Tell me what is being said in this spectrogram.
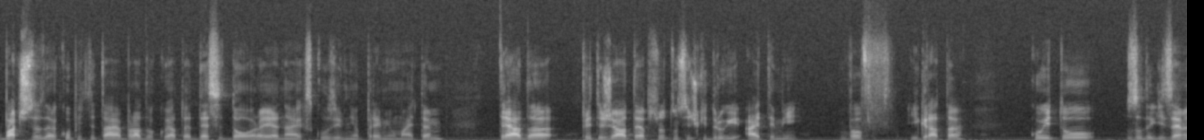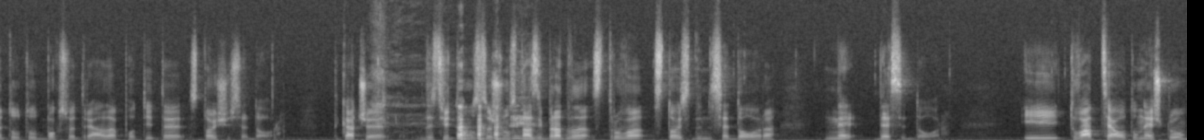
Обаче, за да я купите тая брадва, която е 10 долара и е най-ексклюзивния премиум айтем, трябва да притежавате абсолютно всички други айтеми в играта, които за да ги вземете от лутбоксове трябва да платите 160 долара. Така че, действително, всъщност тази брадва струва 170 долара, не 10 долара. И това цялото нещо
